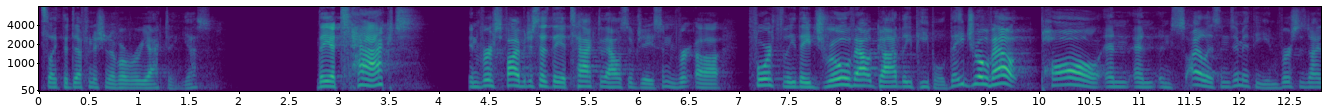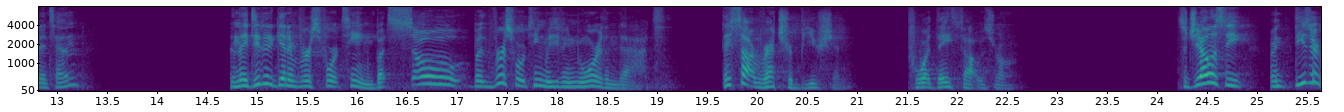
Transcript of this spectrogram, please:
It's like the definition of overreacting, yes? They attacked, in verse 5, it just says they attacked the house of Jason. Uh, fourthly, they drove out godly people. They drove out Paul and, and, and Silas and Timothy in verses 9 and 10. And they did it again in verse 14. But so, but verse 14 was even more than that. They sought retribution for what they thought was wrong. So, jealousy, I mean, these are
